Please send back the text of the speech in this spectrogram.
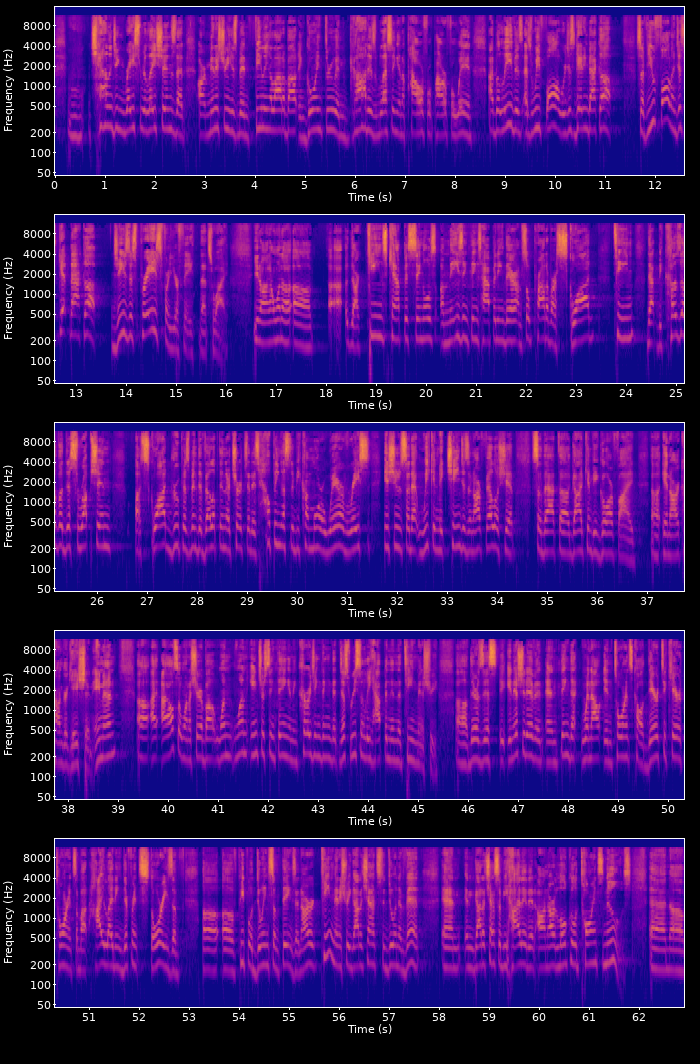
challenging race relations that our ministry has been feeling a lot about and going through. And God is blessing in a powerful, powerful way. And I believe is as we fall, we're just getting back up. So if you fall and just get back up, Jesus prays for your faith. That's why. You know, and I want to, uh, uh, our teens campus singles, amazing things happening there. I'm so proud of our squad team that because of a disruption, a squad group has been developed in our church that is helping us to become more aware of race issues so that we can make changes in our fellowship so that uh, God can be glorified uh, in our congregation. Amen. Uh, I, I, also want to share about one one interesting thing, and encouraging thing that just recently happened in the teen ministry. Uh, there's this initiative and, and thing that went out in Torrance called Dare to Care Torrance about highlighting different stories of uh, of people doing some things. And our teen ministry got a chance to do an event and, and got a chance to be highlighted on our local Torrance News. And, uh,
